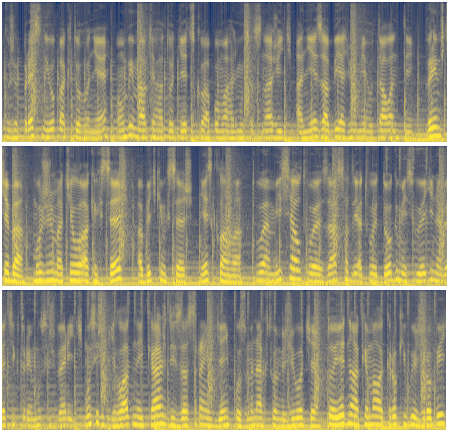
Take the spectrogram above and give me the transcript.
akože presný opak toho, nie? On by mal ťahať to decko a pomáhať mu sa snažiť a nie zabíjať mu jeho talenty. Verím v teba, môžeš mať telo aké chceš a byť kým chceš, nesklama. Tvoja mysel, tvoje zásady a tvoje dogmy sú jediné veci, ktoré musíš veriť. Musíš byť hladný každý zastraný deň po zmenách v tvojom živote. To je jedno, aké malé kroky budeš robiť,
